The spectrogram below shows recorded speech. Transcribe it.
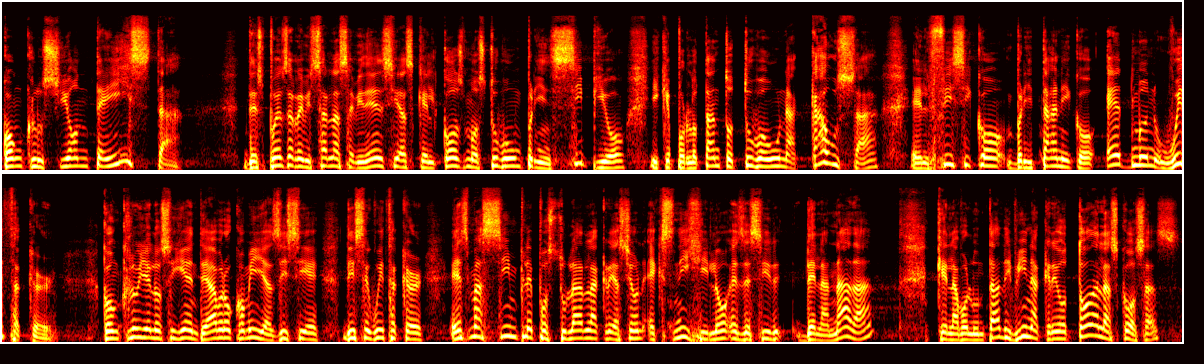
conclusión teísta. Después de revisar las evidencias que el cosmos tuvo un principio y que por lo tanto tuvo una causa, el físico británico Edmund Whittaker concluye lo siguiente, abro comillas, dice, dice Whittaker, es más simple postular la creación ex nihilo, es decir, de la nada, que la voluntad divina creó todas las cosas,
